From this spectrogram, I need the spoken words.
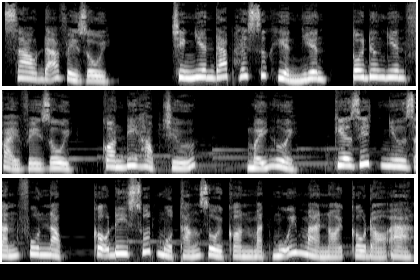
sao đã về rồi? Trình Nhiên đáp hết sức hiển nhiên, tôi đương nhiên phải về rồi, còn đi học chứ. Mấy người, kia rít như rắn phun nọc, cậu đi suốt một tháng rồi còn mặt mũi mà nói câu đó à.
